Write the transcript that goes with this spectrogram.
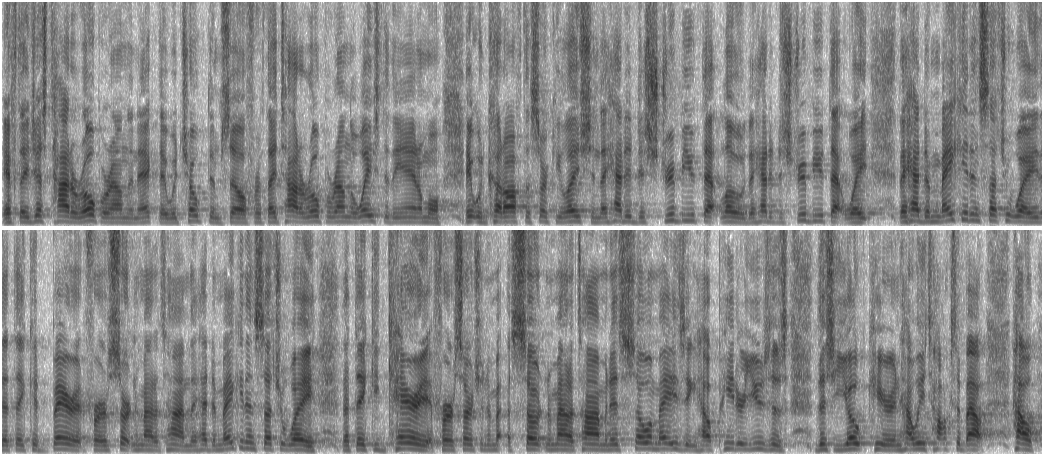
If they just tied a rope around the neck, they would choke themselves, or if they tied a rope around the waist of the animal, it would cut off the circulation. They had to distribute that load. They had to distribute that weight. They had to make it in such a way that they could bear it for a certain amount of time. They had to make it in such a way that they could carry it for a certain, a certain amount of time. And it's so amazing how Peter uses this yoke here and how he talks about how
